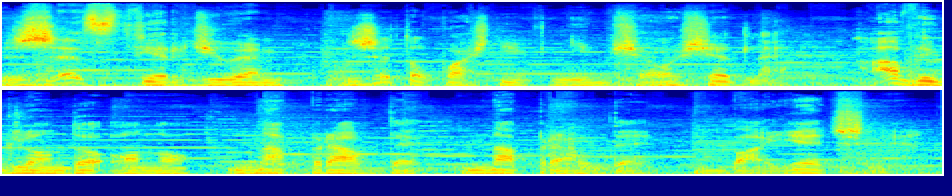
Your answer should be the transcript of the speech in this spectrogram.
że stwierdziłem, że to właśnie w nim się osiedlę, a wygląda ono naprawdę, naprawdę bajecznie.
